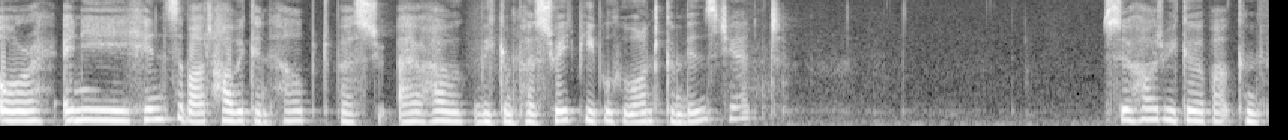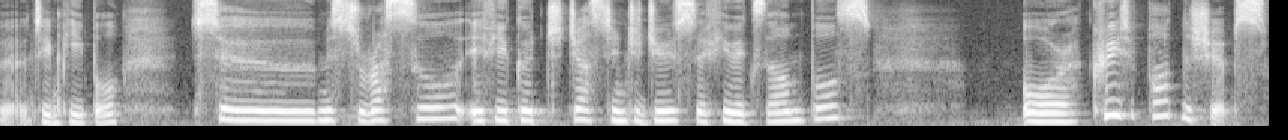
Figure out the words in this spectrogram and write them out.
or any hints about how we can help to persu- uh, how we can persuade people who aren't convinced yet. So how do we go about converting people? So, Mr. Russell, if you could just introduce a few examples or creative partnerships,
